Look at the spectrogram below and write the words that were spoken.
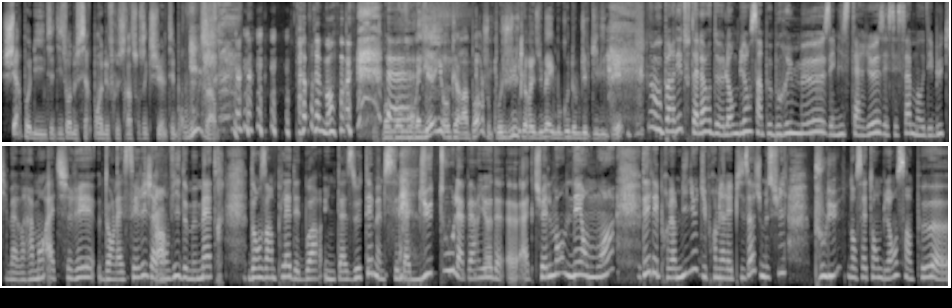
Chère Pauline, cette histoire de serpent et de frustration sexuelle, c'est pour vous, ça? vraiment. Bon, euh... vous riez, il n'y a aucun rapport. Je pose juste le résumé avec beaucoup d'objectivité. Vous parliez tout à l'heure de l'ambiance un peu brumeuse et mystérieuse, et c'est ça, moi, au début, qui m'a vraiment attirée dans la série. J'avais ah. envie de me mettre dans un plaid et de boire une tasse de thé, même si c'est pas du tout la période euh, actuellement. Néanmoins, dès les premières minutes du premier épisode, je me suis plu dans cette ambiance un peu, euh,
